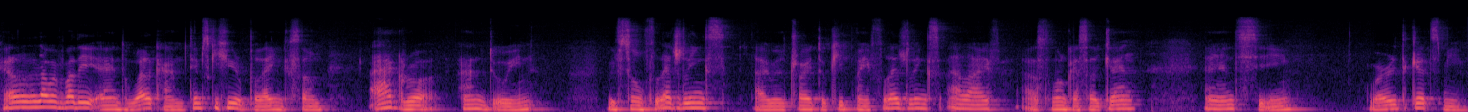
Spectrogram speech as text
Hello everybody and welcome, Timski here playing some aggro Anduin with some fledglings. I will try to keep my fledglings alive as long as I can and see where it gets me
